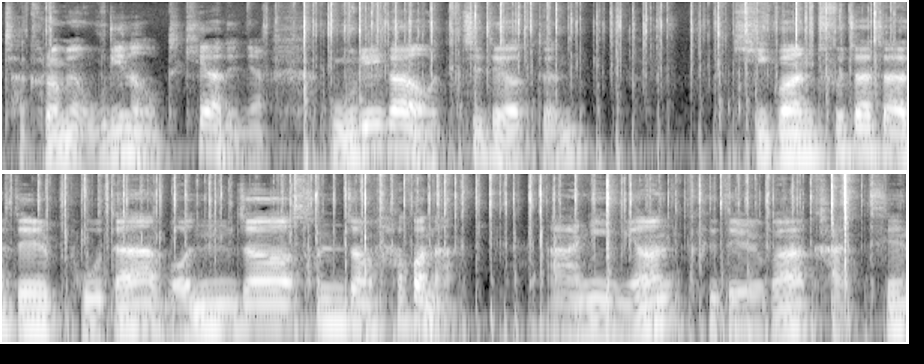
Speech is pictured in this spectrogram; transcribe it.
자, 그러면 우리는 어떻게 해야 되냐? 우리가 어찌되었든 기관 투자자들보다 먼저 선점하거나 아니면 그들과 같은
